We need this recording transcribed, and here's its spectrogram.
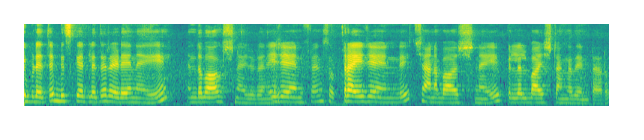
ఇప్పుడైతే బిస్కెట్లు అయితే రెడీ అయినాయి. ఎంత బాగా వచ్చినాయి చూడండి. ట్రై చేయండి ఫ్రెండ్స్ ట్రై చేయండి. చాలా బాగా వచ్చినాయి. పిల్లలు బాగా ఇష్టంగా తింటారు.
